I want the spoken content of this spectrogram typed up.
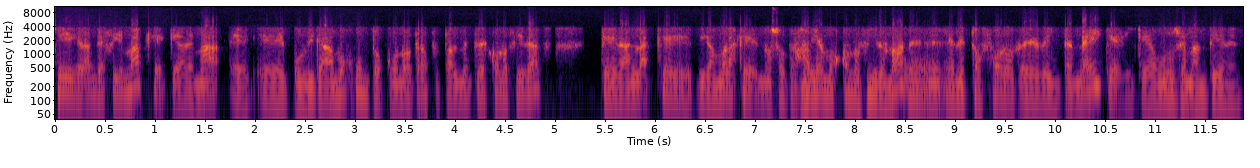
sí, grandes firmas que, que además eh, eh, publicábamos junto con otras totalmente desconocidas que eran las que, digamos, las que nosotros habíamos conocido ¿no? en, estos foros de, Internet y que, y que aún se mantienen.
